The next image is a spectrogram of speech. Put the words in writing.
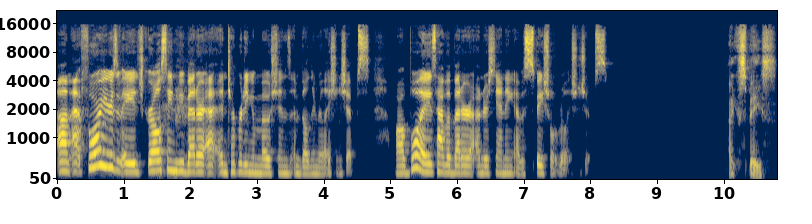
Um, at four years of age, girls seem to be better at interpreting emotions and building relationships, while boys have a better understanding of spatial relationships, Like space.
